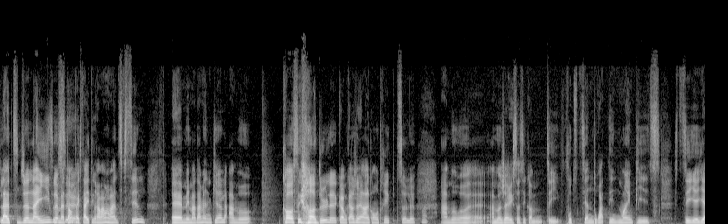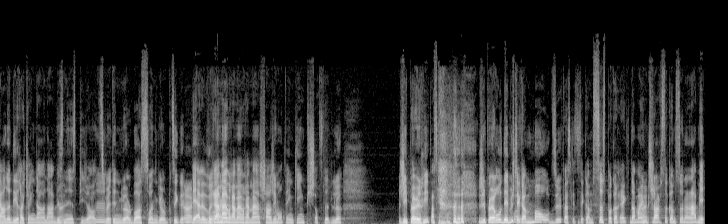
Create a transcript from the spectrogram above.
la petite jeune naïve, là, C'est mettons. ça. Fait que ça a été vraiment, vraiment difficile. Euh, mais Madame Henkel, elle m'a cassé en deux, là, comme quand je l'ai rencontrée, puis tout ça, là. Ouais. Elle m'a euh, elle m'a géré ça. C'est comme, tu sais, faut que tu te tiennes droite, t'es de même, puis il y en a des requins dans, dans le business, puis genre, tu Mm. veux être une girl boss, soit une girl... Sais, puis elle avait vraiment, Ouais. vraiment, vraiment changé mon thinking, puis je suis sortie de là. J'ai pleuré parce que j'ai pleuré au début, j'étais comme mon Dieu parce que c'était comme ça, c'est pas correct, de même tu gères ça comme ça, là, là, mais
